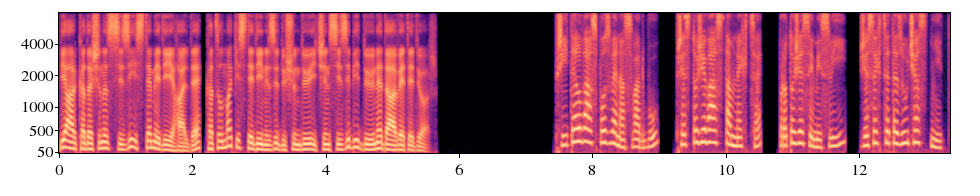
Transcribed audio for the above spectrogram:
Bir arkadaşınız sizi istemediği halde, katılmak istediğinizi düşündüğü için sizi bir düğüne davet ediyor. Přítel vás pozve na svatbu, přestože vás tam nechce, protože si myslí, že se chcete zúčastnit.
